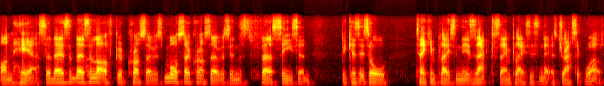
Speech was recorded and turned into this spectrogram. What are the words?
on here. So there's there's a lot of good crossovers, more so crossovers in this first season because it's all taking place in the exact same place, isn't it, as Jurassic World?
